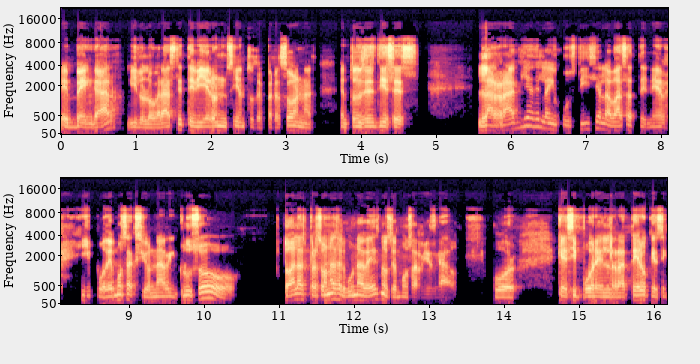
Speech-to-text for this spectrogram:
eh, vengar y lo lograste, te vieron cientos de personas. Entonces dices, la rabia de la injusticia la vas a tener y podemos accionar. Incluso todas las personas alguna vez nos hemos arriesgado por que si por el ratero que se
